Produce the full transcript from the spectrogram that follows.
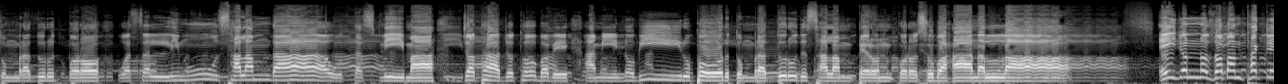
তোমরা দুরুদ পড়ো। ওয়াসাল্লিমু সালাম দাও তাসলিমা। যথাযথভাবে আমি নবীর উপর তোমরা দুরুদ সালাম প্রেরণ করো, সুবহানাল্লাহ। এই জন্য জবান থাকলে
